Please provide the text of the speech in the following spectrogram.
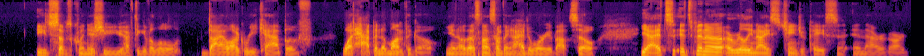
each subsequent issue, you have to give a little dialogue recap of what happened a month ago. You know, that's not something I had to worry about. So yeah, it's it's been a, a really nice change of pace in, in, that regard.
